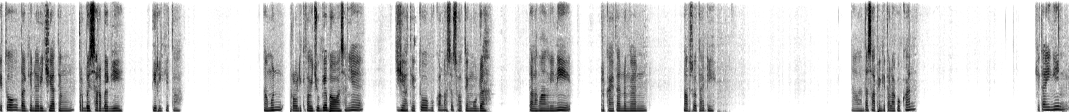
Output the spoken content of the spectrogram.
itu bagian dari jihad yang terbesar bagi diri kita. Namun perlu diketahui juga bahwasannya jihad itu bukanlah sesuatu yang mudah. Dalam hal ini berkaitan dengan nafsu tadi. Nah, lantas apa yang kita lakukan? Kita ingin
